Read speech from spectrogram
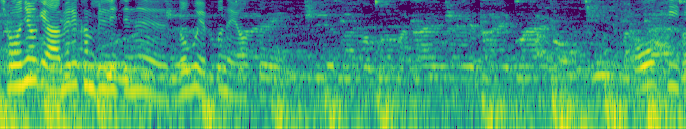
저녁에 아메리칸 빌리지는 너무 예쁘네요 또. OOTD.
